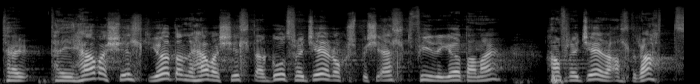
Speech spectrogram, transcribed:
Ta hava skilt, jødane hava skilt, er god fra gjer og spesielt fire jødane. Han fra gjer alt rett.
